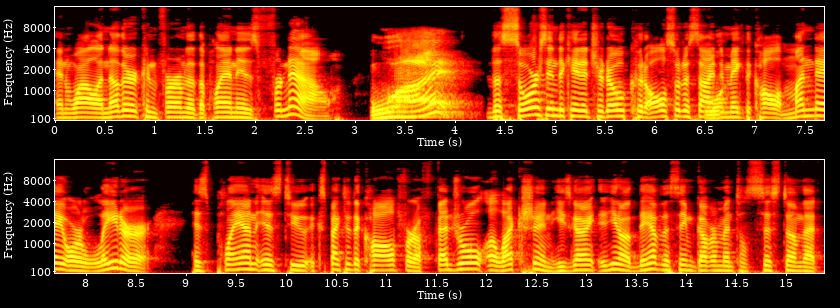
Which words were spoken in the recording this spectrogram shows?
And while another confirmed that the plan is for now, What? the source indicated Trudeau could also decide to make the call Monday or later. His plan is to expected to call for a federal election. He's going, you know, they have the same governmental system that,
